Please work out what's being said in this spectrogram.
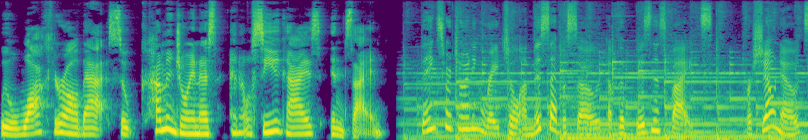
We will walk through all that. So come and join us, and I will see you guys inside. Thanks for joining Rachel on this episode of the Business Bites. For show notes,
